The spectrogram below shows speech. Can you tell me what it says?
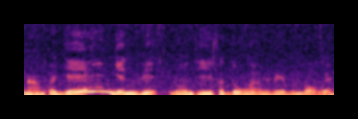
นน้ำก็เย็นเย็นพี่ โดนทีสะดุ้งอะพี่พี่ผมบอกเลย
